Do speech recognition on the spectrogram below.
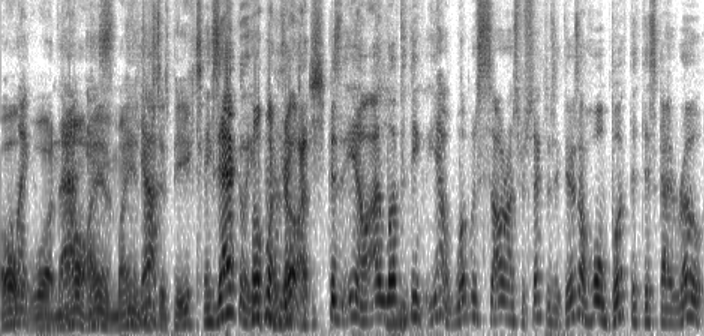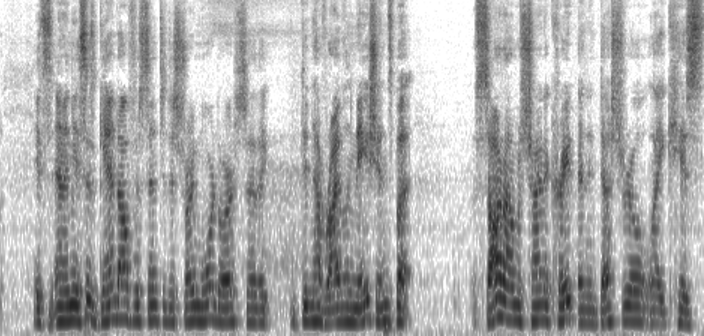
Oh, Like, well, now I is- am. My interest yeah. is piqued. exactly. Oh my gosh. Because you know, I love to think, yeah, what was Sauron's perspective? Like there's a whole book that this guy wrote. It's and I mean, it says Gandalf was sent to destroy Mordor, so they didn't have rivaling nations. But Sauron was trying to create an industrial like his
